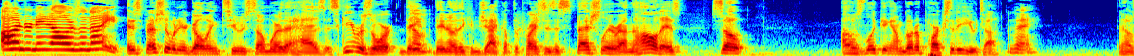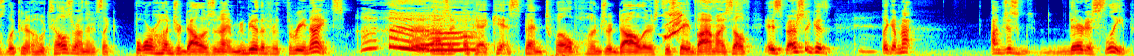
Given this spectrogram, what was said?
$180 a night. And especially when you're going to somewhere that has a ski resort, they Oh. they know they can jack up the prices, especially around the holidays. So I was looking. I'm going to Park City, Utah, Okay. and I was looking at hotels around there. It's like four hundred dollars a night. I'm going to be there for three nights. and I was like, okay, I can't spend twelve hundred dollars to stay by myself, especially because, like, I'm not. I'm just there to sleep.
